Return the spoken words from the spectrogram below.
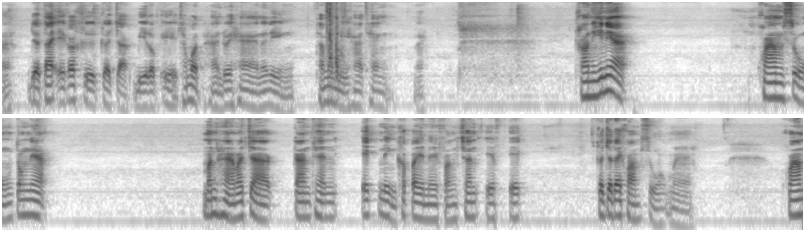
นะเดลต้า x ก็คือเกิดจาก b ลบ a ทั้งหมดหารด้วย 5 นั่นเอง ถ้ามันมี 5 แท่งนะคราวนี้เนี่ย ความสูงตรงเนี้ยมันหามาจากการแทน x 1เข้าไปในฟังก์ชัน f(x) ก็จะได้ความสูงออกมา ความ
